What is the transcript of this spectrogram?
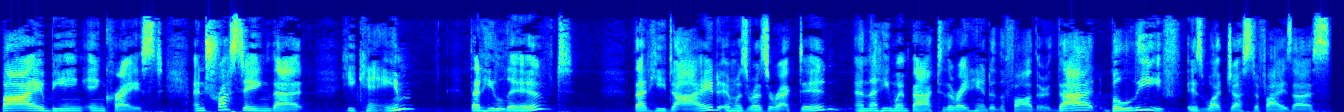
by being in Christ and trusting that He came, that He lived, that He died and was resurrected, and that He went back to the right hand of the Father. That belief is what justifies us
